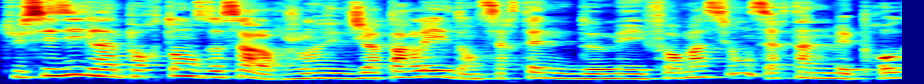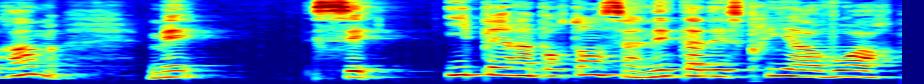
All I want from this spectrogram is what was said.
tu saisis l'importance de ça? Alors, j'en ai déjà parlé dans certaines de mes formations, certains de mes programmes, mais c'est hyper important, c'est un état d'esprit à avoir.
